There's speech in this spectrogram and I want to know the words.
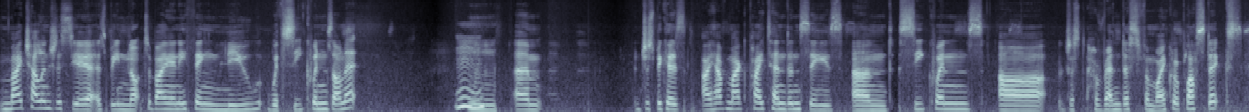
my challenge this year has been not to buy anything new with sequins on it. Mm. Um, just because I have magpie tendencies and sequins are just horrendous for microplastics,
